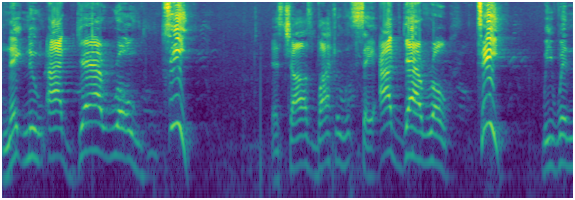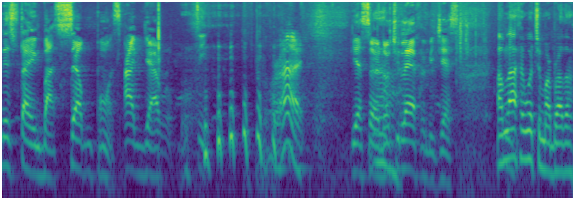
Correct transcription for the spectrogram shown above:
Nate Newton, I guarantee, as Charles Barkley would say, I guarantee we win this thing by seven points. I guarantee. All right. yes, sir. Don't you ah. laugh at me, Jesse. I'm laughing with you, my brother.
